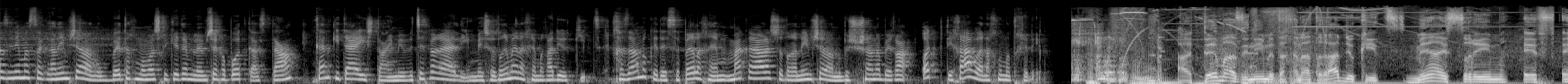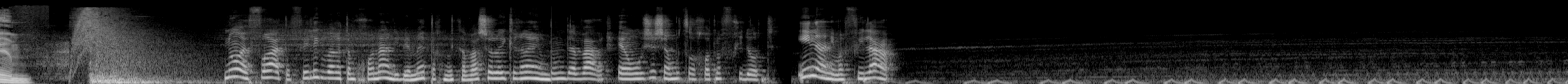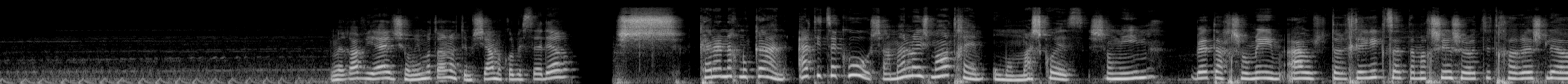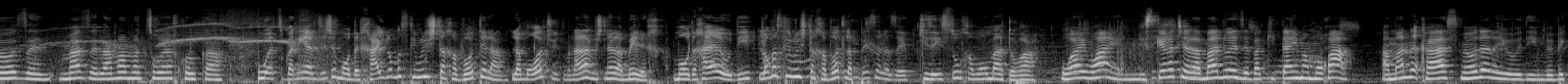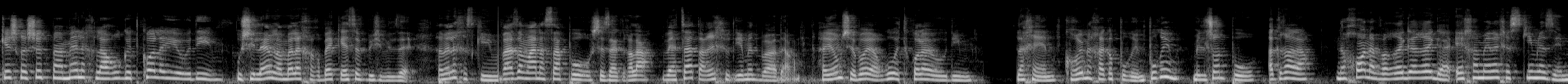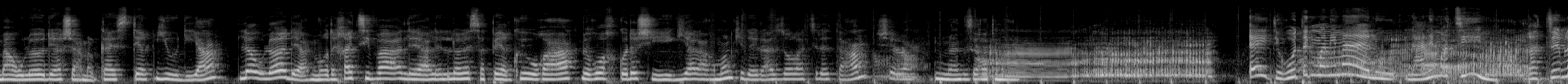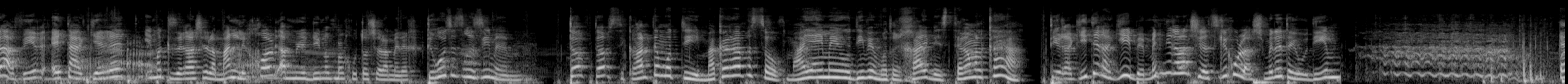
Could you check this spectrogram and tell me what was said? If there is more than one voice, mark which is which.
Speaker 1: המאזינים הסקרנים שלנו, בטח ממש חיכיתם להמשך הפודקאסט, אה? כאן כיתה א2 מבית ספר העלים, משדרים אליכם רדיו Kids. חזרנו כדי לספר לכם מה קרה לשדרנים שלנו בשושן הבירה. עוד פתיחה ואנחנו מתחילים.
Speaker 2: אתם מאזינים לתחנת רדיו Kids 120 FM.
Speaker 3: נו אפרת, תפעילי כבר את המכונה, אני במתח, מקווה שלא יקרה להם שום דבר. הם אמרו ששמעו צרחות מפחידות. הנה, אני מפעילה. מירב יעל, שומעים אותנו? אתם שם? הכל בסדר? ששש, כאן אנחנו כאן, אל תצעקו, שהמן לא ישמע אתכם, הוא ממש כועס, שומעים?
Speaker 4: בטח, שומעים. אאוש, תרחיגי קצת את המכשיר שלא תתחרש לי האוזן. מה זה, למה המצריח כל כך?
Speaker 5: הוא עצבני על זה שמרדכי לא מסכים להשתחוות אליו, למרות שהוא התמנה למשנה למלך. מרדכי היהודי לא מסכים להשתחוות לפסל הזה, כי זה איסור חמור מהתורה.
Speaker 6: וואי וואי, אני נזכרת שלמדנו את זה בכיתה עם המורה. המן כעס מאוד על היהודים וביקש רשות מהמלך להרוג את כל היהודים.
Speaker 1: הוא שילם למלך הרבה כסף בשביל זה. המלך הסכים, ואז המן עשה פור, שזה הגרלה, ויצא תאריך י"ג באדר, היום שבו יהרגו את כל היהודים. לכן, קוראים לחג הפורים פורים, מלשון פור, הגרלה.
Speaker 3: נכון, אבל רגע רגע, איך המלך הסכים לזה? מה, הוא לא יודע שהמלכה אסתר היא יהודייה? לא, הוא לא יודע. מרדכי ציווה עליה לא לספר, כי הוא ראה ברוח קודש שהיא הגיעה לארמון כדי לעזור להציל את העם שלו מהגזירת המן.
Speaker 5: היי, תראו את הגמנים האלו, לאן הם רצים? רצים להעביר את האגרת עם הגזירה של המן לכל המדינות מלכותו של המלך. תראו איזה זריזים הם.
Speaker 3: טוב, טוב, סקרנתם אותי, מה קרה בסוף? מה היה עם היהודים ומרדכי ואסתר המלכה?
Speaker 5: תירגעי, תירגעי, באמת נראה לה שיצליחו להשמיד את היהודים?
